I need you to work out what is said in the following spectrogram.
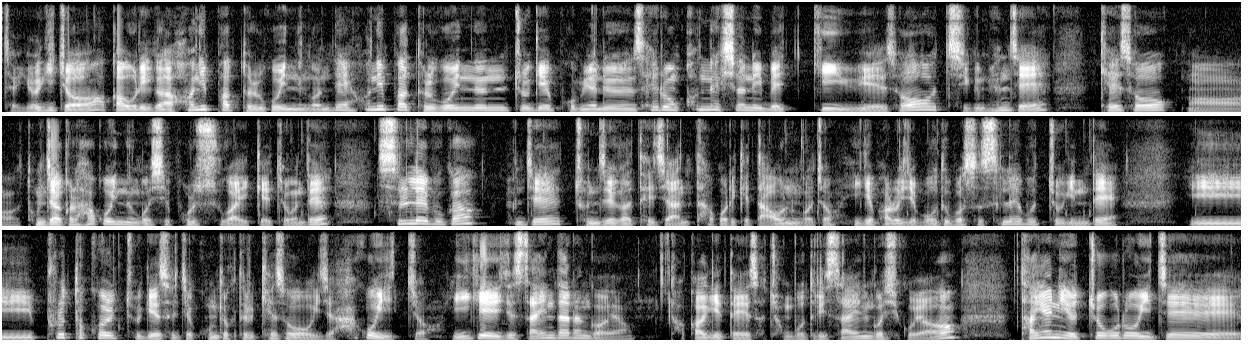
자, 여기죠. 아까 우리가 honeypot 돌고 있는 건데 honeypot 돌고 있는 쪽에 보면은 새로운 connection이 맺기 위해서 지금 현재 계속 어, 동작을 하고 있는 것이 볼 수가 있겠죠. 근데 slave가 현재 존재가 되지 않다고 이렇게 나오는 거죠. 이게 바로 이제 Modbus slave 쪽인데 이 프로토콜 쪽에서 이제 공격들을 계속 이제 하고 있죠. 이게 이제 쌓인다는 거예요. 각각에 대해서 정보들이 쌓이는 것이고요. 당연히 이쪽으로 이제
